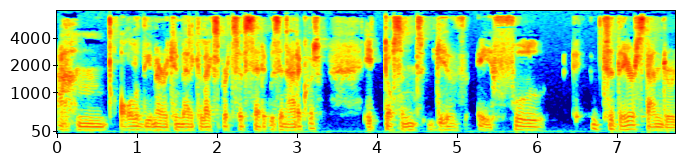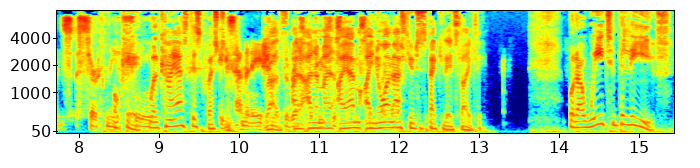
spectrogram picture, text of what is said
Um, all of the American medical experts have said it was inadequate. It doesn't give a full to their standards, certainly. Okay. well, can I ask this question? Examination Ralph, of the and, and I am. I know like I'm that. asking you to speculate slightly, but are we to believe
